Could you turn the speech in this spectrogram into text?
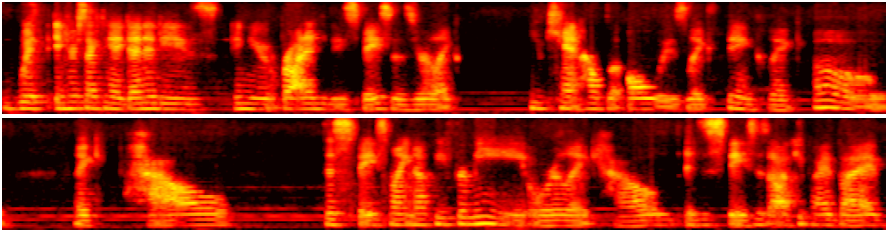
with intersecting identities and you're brought into these spaces you're like you can't help but always like think like oh like how this space might not be for me or like how the space is occupied by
